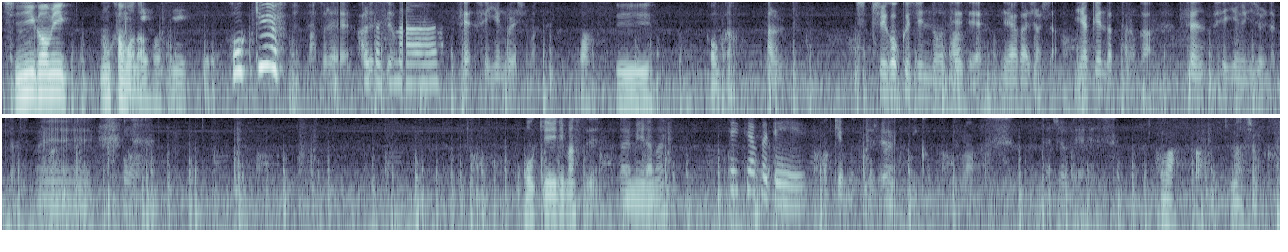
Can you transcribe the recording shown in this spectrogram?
死神の鎌だか欲しいっっけえあ、それ、あれですよ。ますせ1000円ぐらいします。えー、買おうかな中国人のせいで値上がりしました。200円だったのが 1000, 1000円以上になってます。えそうなのー、応急いります？誰もいらない？大丈夫ですオッケー持ってる。はい2個持ってます。大丈夫です。行きましょうかど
